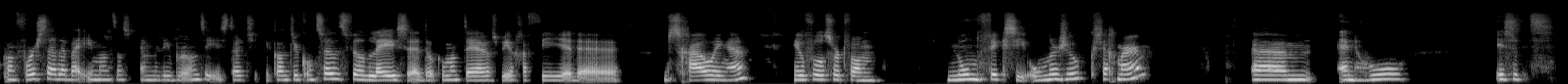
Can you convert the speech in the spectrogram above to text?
kan voorstellen bij iemand als Emily Bronte, is dat je, je kan natuurlijk ontzettend veel lezen, documentaires, biografieën, de beschouwingen, heel veel soort van non-fictie onderzoek, zeg maar. Ehm, en hoe is het,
